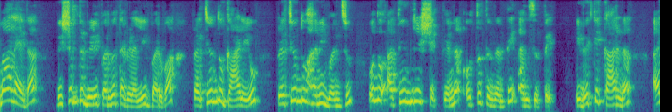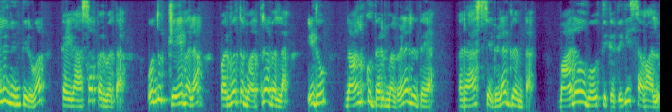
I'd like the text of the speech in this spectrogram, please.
ಹಿಮಾಲಯದ ನಿಶಬ್ದ ಬಿಳಿ ಪರ್ವತಗಳಲ್ಲಿ ಬರುವ ಪ್ರತಿಯೊಂದು ಗಾಳಿಯು, ಪ್ರತಿಯೊಂದು ಹನಿ ಮಂಜು, ಒಂದು ಅತೀಂದ್ರಿಯ ಶಕ್ತಿಯನ್ನ ಒತ್ತು ತಂದಂತೆ ಅನಿಸುತ್ತೆ. ಇದಕ್ಕೆ ಕಾರಣ ಅಲ್ಲಿ ನಿಂತಿರುವ ಕೈಲಾಸ ಪರ್ವತ. ಒಂದು ಕೇವಲ ಪರ್ವತ ಮಾತ್ರವಲ್ಲ, ಇದು ನಾಲ್ಕು ಧರ್ಮಗಳ ಹೃದಯ, ರಹಸ್ಯಗಳ ಗ್ರಂಥ, ಮಾನವ ಭೌತಿಕತೆಗೆ ಸವಾಲು.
